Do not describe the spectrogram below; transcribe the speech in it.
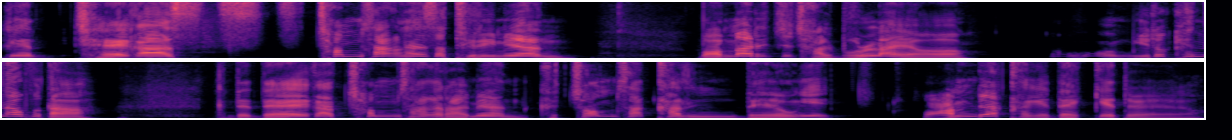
그 제가 첨삭을 해서 드리면 뭔 말인지 잘 몰라요. 어, 이렇게 했나 보다. 근데 내가 첨삭을 하면 그 첨삭한 내용이 완벽하게 내게 돼요.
